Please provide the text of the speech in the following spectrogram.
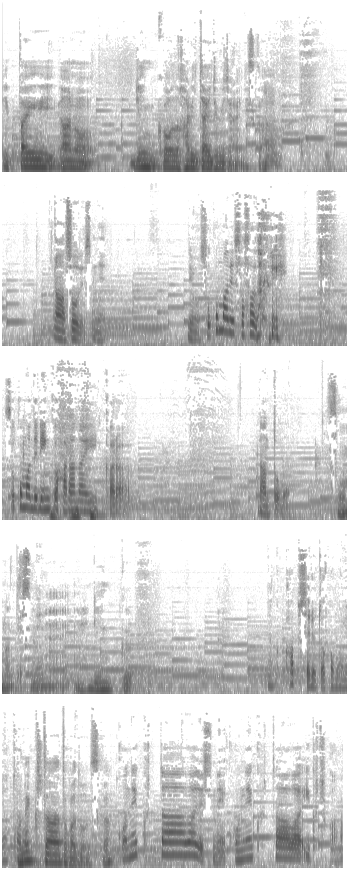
いいっぱいあのリンクを貼りたい時じゃないですか、ああそうですね。でもそこまで刺さない。そこまでリンク貼らないからなんとも。そうなんですよね。リンク。なんかカプセルとかもやったコネクターとかどうですか？コネクターはですねコネクターはいくつかな。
